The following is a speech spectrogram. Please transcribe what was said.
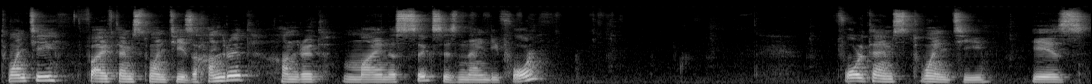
20, 5 times 20 is 100. 100 minus 6 is 94. 4 times 20 is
